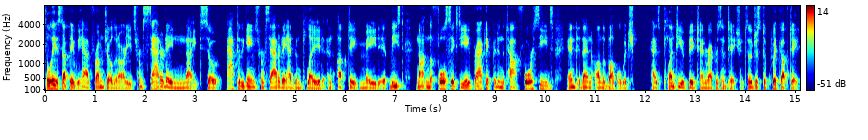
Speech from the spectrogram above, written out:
the latest update we have from Joe Lunardi. It's from Saturday night. So after the games from Saturday had been played, an update made at least not in the full 68 bracket, but in the top four seeds and then on the bubble, which has plenty of Big Ten representation. So just a quick update.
